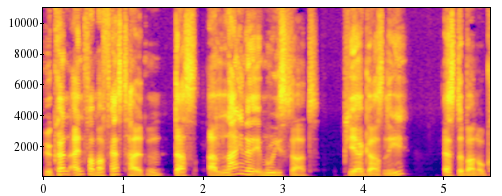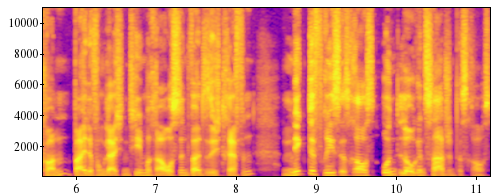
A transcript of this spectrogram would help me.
Wir können einfach mal festhalten, dass alleine im Restart Pierre Gasly Esteban Ocon, beide vom gleichen Team, raus sind, weil sie sich treffen. Nick de Vries ist raus und Logan Sargent ist raus.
